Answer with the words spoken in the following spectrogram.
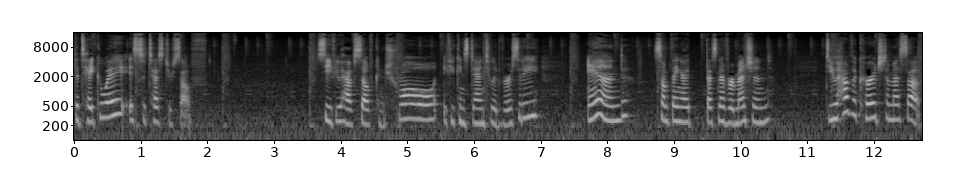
The takeaway is to test yourself. See if you have self control, if you can stand to adversity, and something I, that's never mentioned do you have the courage to mess up?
